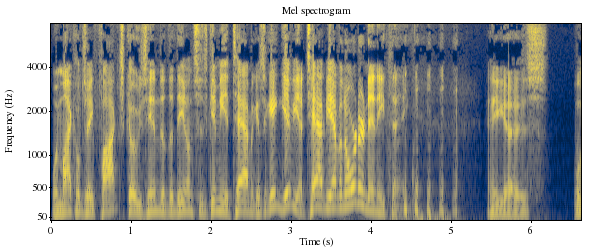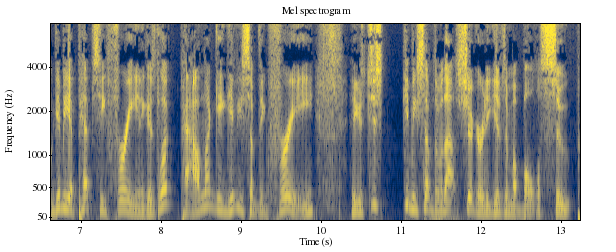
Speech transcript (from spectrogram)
When Michael J. Fox goes into the deal and says, "Give me a tab," he goes, "I can't give you a tab. You haven't ordered anything." and he goes, "We'll give you a Pepsi free." And he goes, "Look, pal, I'm not going to give you something free." He goes, "Just give me something without sugar. And he gives him a bowl of soup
